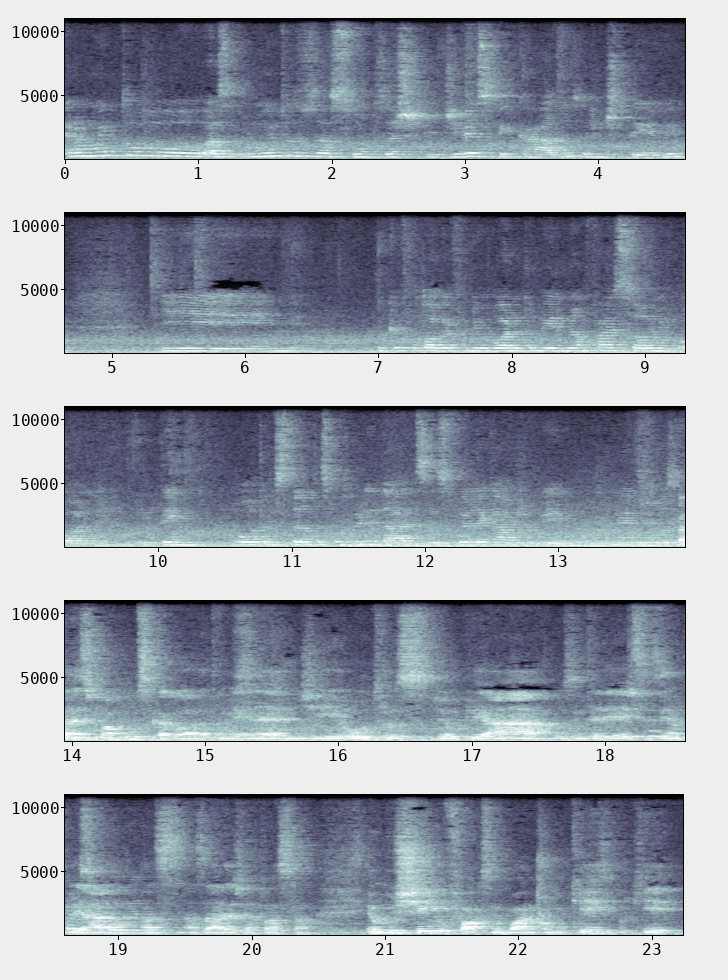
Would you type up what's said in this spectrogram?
eram muito, as, muitos assuntos acho diversificados a gente teve e porque o fotógrafo newborn também ele não faz só o newborn, ele tem outras tantas possibilidades. Isso foi legal de ver. Parece uma busca agora também, né? De outros, de ampliar os interesses e ampliar as, as áreas de atuação. Eu puxei o Fox Newborn como case porque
